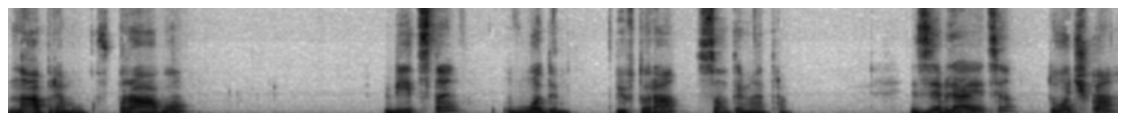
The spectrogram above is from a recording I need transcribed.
напрямок вправо, відстань вводимо 1,5 см з'являється точка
